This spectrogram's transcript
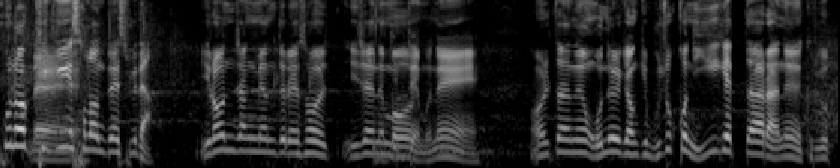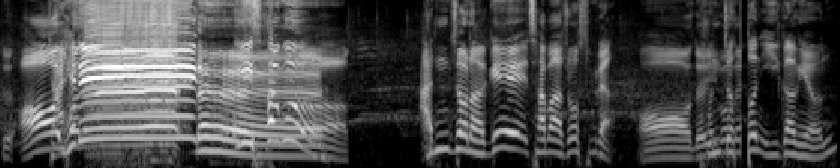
코너킥이 네. 선언됐습니다. 이런 장면들에서 이제는 뭐 때문에 어, 일단은 오늘 경기 무조건 이기겠다라는 그리고 또 아, 자, 헤딩 네. 이상욱 안전하게 잡아주었습니다. 어, 네, 던졌던 이강현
